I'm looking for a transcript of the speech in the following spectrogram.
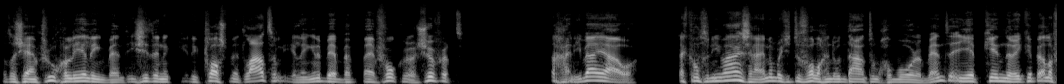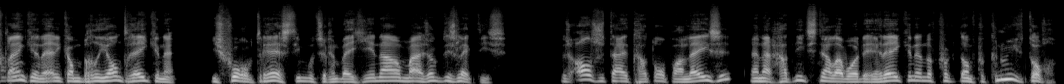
dat als jij een vroege leerling bent, je zit in een, in een klas met later leerlingen, dan ben je bij, bij Volker Zuffert. Dan ga je niet bijhouden. Dat kan toch niet waar zijn, omdat je toevallig in een datum geboren bent. En je hebt kinderen, ik heb elf kleinkinderen en ik kan briljant rekenen. Die is voor op de rest, die moet zich een beetje inhouden, maar hij is ook dyslectisch. Dus als de tijd gaat op aan lezen en hij gaat niet sneller worden in rekenen, dan, dan verknoei je toch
